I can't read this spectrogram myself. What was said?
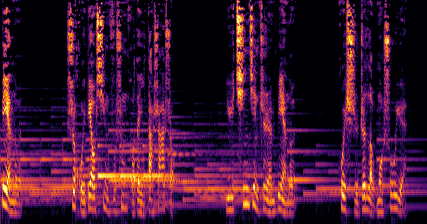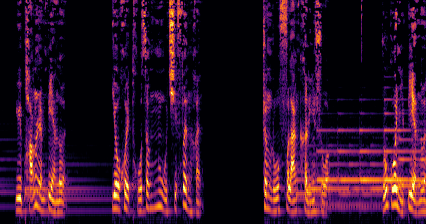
辩论，是毁掉幸福生活的一大杀手。与亲近之人辩论，会使之冷漠疏远；与旁人辩论，又会徒增怒气愤恨。正如富兰克林说：“如果你辩论、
